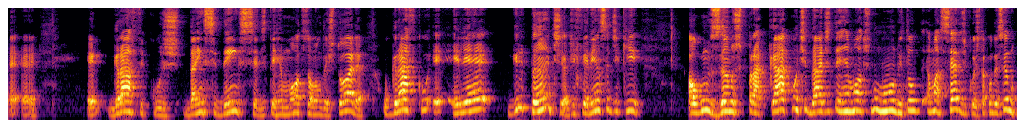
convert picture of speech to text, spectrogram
é, é, é, gráficos da incidência de terremotos ao longo da história, o gráfico ele é gritante. A diferença de que alguns anos para cá a quantidade de terremotos no mundo. Então é uma série de coisas que está acontecendo.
